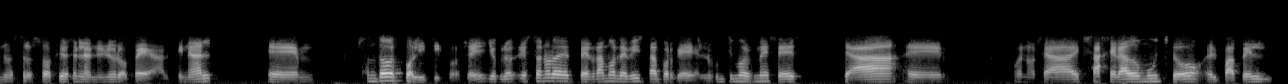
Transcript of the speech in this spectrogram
nuestros socios en la Unión Europea. Al final eh, son todos políticos. ¿eh? Yo creo esto no lo perdamos de vista porque en los últimos meses se ha eh, bueno se ha exagerado mucho el papel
